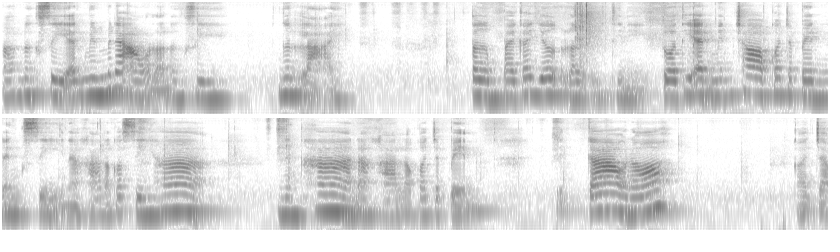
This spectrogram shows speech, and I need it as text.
เอาหนึ่งสี่แอดมินไม่ได้เอาหรอหนึ่งสี่เงินหลาย เติมไปก็เยอะเลยทีนี้ ตัวที่แอดมินชอบก็จะเป็นหนึ่งสี่นะคะ แล้วก็สี่ห้าหนึ่งห้านะคะ แล้วก็จะเป็นเจ็ดเก้าเนาะก็จะ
